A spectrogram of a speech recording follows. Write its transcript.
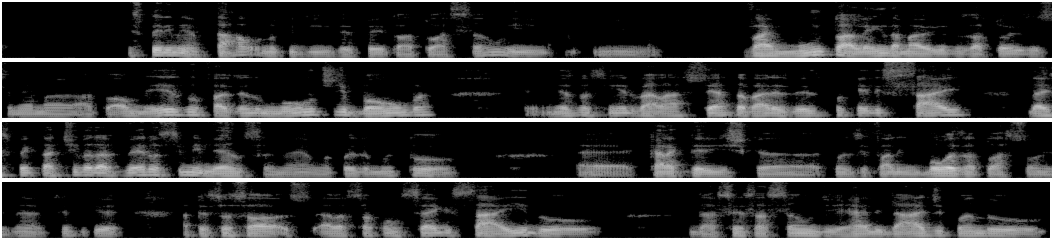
experimental no que diz respeito à atuação e, e, vai muito além da maioria dos atores do cinema atual, mesmo fazendo um monte de bomba. Mesmo assim, ele vai lá, acerta várias vezes, porque ele sai da expectativa da verossimilhança, né? Uma coisa muito é, característica quando se fala em boas atuações, né? Sempre que a pessoa só ela só consegue sair do da sensação de realidade quando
